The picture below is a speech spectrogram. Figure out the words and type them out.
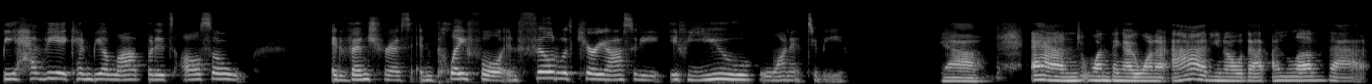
be heavy, it can be a lot, but it's also adventurous and playful and filled with curiosity if you want it to be. Yeah. And one thing I want to add, you know, that I love that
